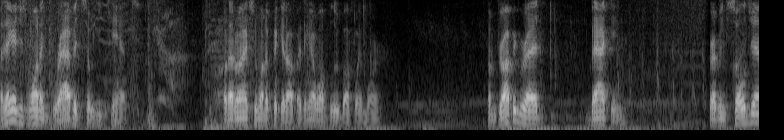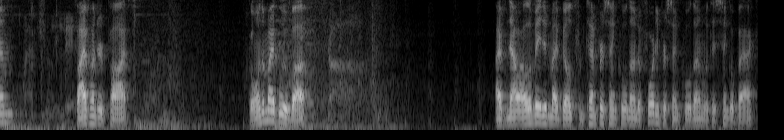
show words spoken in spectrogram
I think I just want to grab it so he can't. But I don't actually want to pick it up. I think I want blue buff way more. I'm dropping red, backing, grabbing soul gem, 500 pot, going to my blue buff. I've now elevated my build from 10% cooldown to 40% cooldown with a single back.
